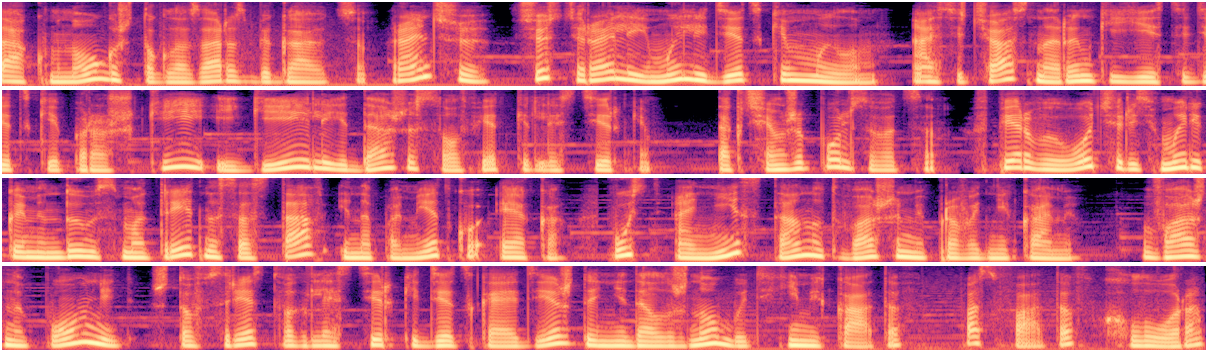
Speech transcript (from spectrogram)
так много, что глаза разбегаются. Раньше все стирали и мыли детским мылом, а сейчас на рынке есть и детские порошки, и гели, и даже салфетки для стирки. Так чем же пользоваться? В первую очередь мы рекомендуем смотреть на состав и на пометку «Эко». Пусть они станут вашими проводниками. Важно помнить, что в средствах для стирки детской одежды не должно быть химикатов, фосфатов, хлора,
